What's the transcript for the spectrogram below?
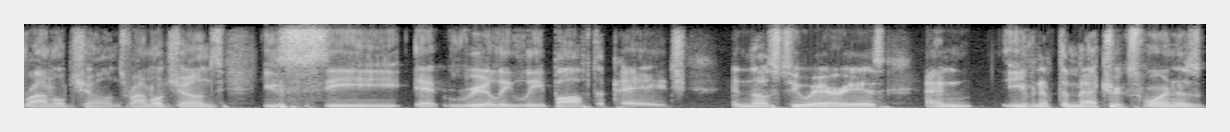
Ronald Jones. Ronald Jones, you see it really leap off the page in those two areas, and even if the metrics weren't as,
